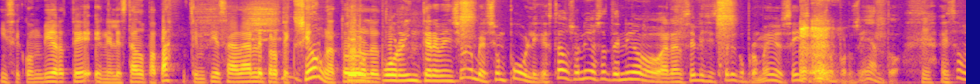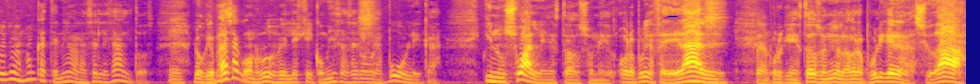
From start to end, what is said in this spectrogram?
y se convierte en el Estado papá, que empieza a darle protección a todo. Pero por intervención en inversión pública. Estados Unidos ha tenido aranceles históricos promedio de 6 8%. Estados Unidos nunca ha tenido aranceles altos. Lo que pasa con Roosevelt es que comienza a hacer obra pública, inusual en Estados Unidos, obra pública federal, porque en Estados Unidos la obra pública era la ciudad,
